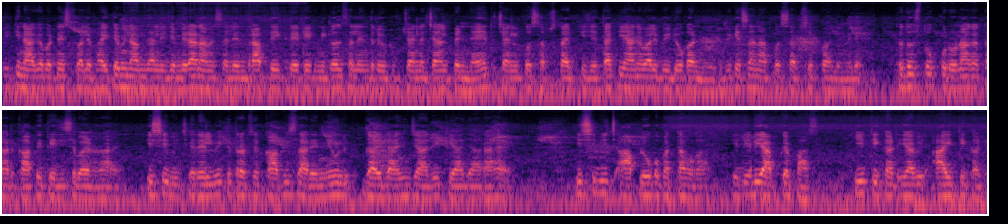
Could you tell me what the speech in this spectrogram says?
लेकिन आगे बढ़ने से वाले भाई का भी नाम जान लीजिए। मेरा नाम है शैलेंद्र आप देख रहे हैं technical Shailendra YouTube channel channel पर नए तो चैनल को सब्सक्राइब कीजिए ताकि आने वाली वीडियो का नोटिफिकेशन आपको सबसे पहले मिले। तो दोस्तों, कोरोना का कार्य काफ़ी तेज़ी से बढ़ रहा है। इसी बीच रेलवे की तरफ़ से काफ़ी सारे न्यू गाइडलाइन जारी किया जा रहा है। इसी बीच आप लोगों को पता होगा, यदि आपके पास ई टिकट या फिर आई टिकट,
